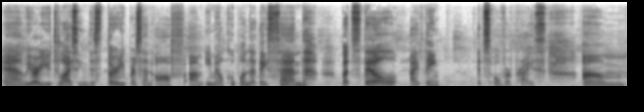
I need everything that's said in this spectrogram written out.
and we are utilizing this 30% off um, email coupon that they send but still I think it's overpriced. Um,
